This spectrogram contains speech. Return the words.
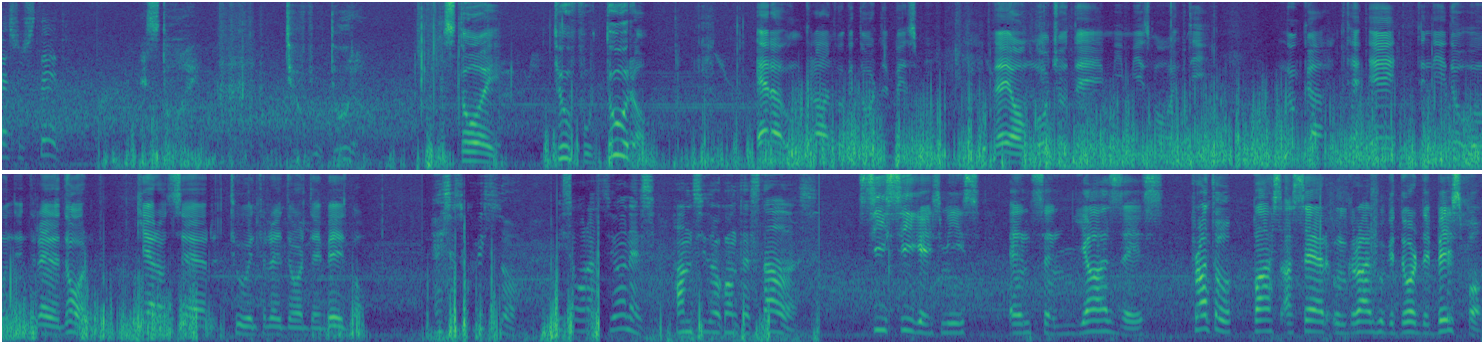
es usted? Estoy tu futuro. Estoy tu futuro. Era un gran jugador de béisbol. Veo mucho de mí mismo en ti. Nunca te he tenido un entrenador. Quiero ser tu entrenador de béisbol. Jesucristo, mis oraciones han sido contestadas. Si sigues mis enseñanzas, pronto vas a ser un gran jugador de béisbol.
